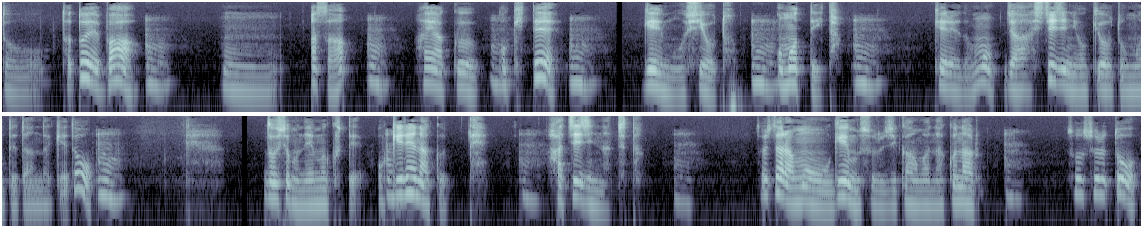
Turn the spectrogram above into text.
と例えばうん。うん朝うん。早く起きてうん。ゲームをしようとうん。思っていた。うん。けれどもじゃあ7時に起きようと思ってたんだけどうん。どうしても眠くて起きれなくってうん。8時になっちゃった。うん。そしたらもうゲームする時間はなくなる。うん。そうすると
